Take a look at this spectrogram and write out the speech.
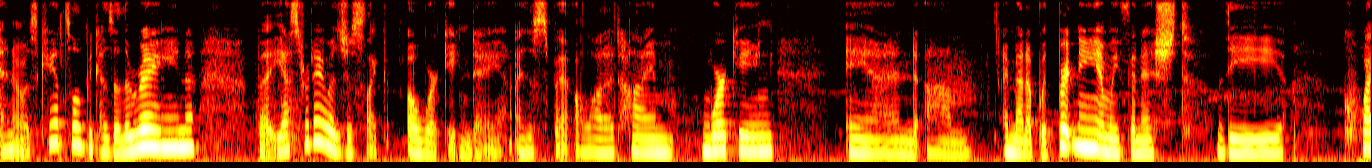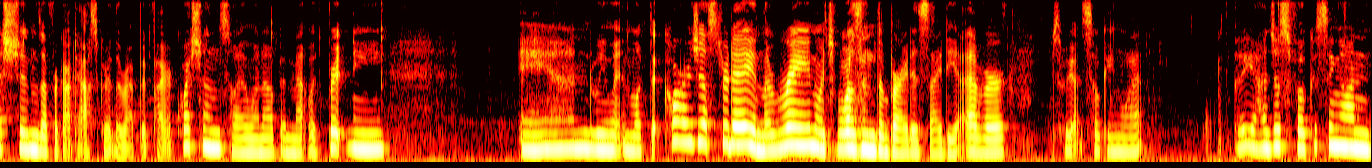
and it was canceled because of the rain. Yesterday was just like a working day. I just spent a lot of time working, and um, I met up with Brittany, and we finished the questions. I forgot to ask her the rapid fire questions, so I went up and met with Brittany. And we went and looked at cars yesterday in the rain, which wasn't the brightest idea ever so we got soaking wet. But yeah, just focusing on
